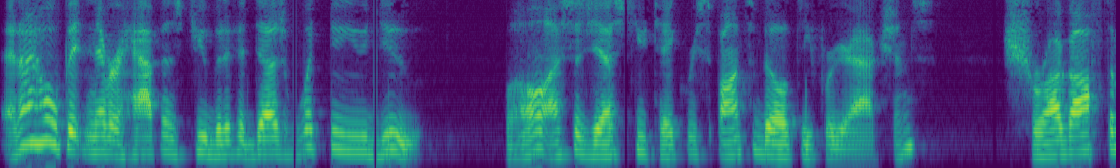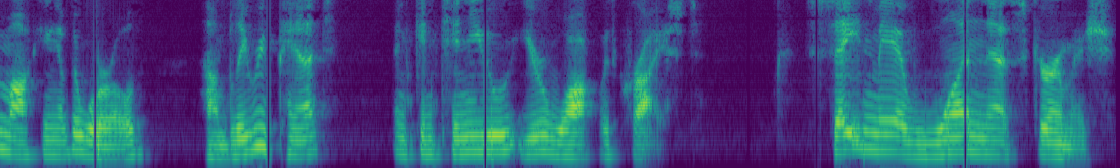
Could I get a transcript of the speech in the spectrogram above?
And I hope it never happens to you, but if it does, what do you do? Well, I suggest you take responsibility for your actions, shrug off the mocking of the world, humbly repent, and continue your walk with Christ. Satan may have won that skirmish,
